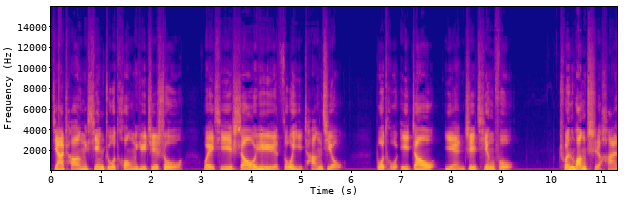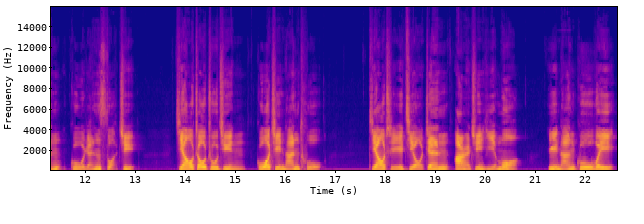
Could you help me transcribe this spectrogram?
加成先主统御之术，为其守御足以长久，不图一朝掩至倾覆。唇亡齿寒，古人所惧。胶州诸郡，国之南土，交趾九真二郡已没，日南孤危，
